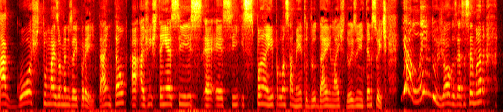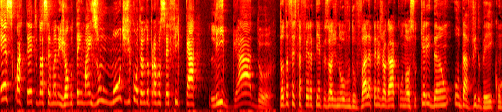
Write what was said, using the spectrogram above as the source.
agosto, mais ou menos aí por aí, tá? Então a, a gente tem esses, é, esse spam aí pro lançamento do Dying Light 2 no Nintendo Switch. E além dos jogos dessa semana, esse quarteto da semana em jogo tem mais um monte de conteúdo para você ficar ligado. Toda sexta-feira tem episódio novo do Vale a Pena Jogar com o nosso queridão, o Davi do Bacon,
